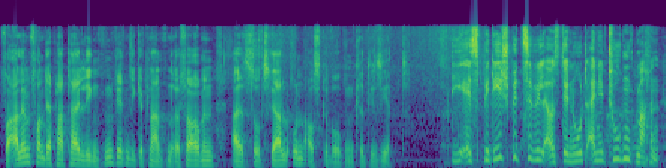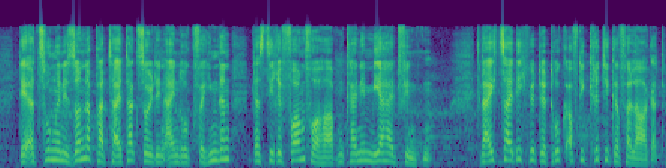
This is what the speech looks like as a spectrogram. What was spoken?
Vor allem von der Partei Linken werden die geplanten Reformen als sozial unausgewogen kritisiert. Die SPD-Spitze will aus der Not eine Tugend machen. Der erzwungene Sonderparteitag soll den Eindruck verhindern, dass die Reformvorhaben keine Mehrheit finden. Gleichzeitig wird der Druck auf die Kritiker verlagert.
